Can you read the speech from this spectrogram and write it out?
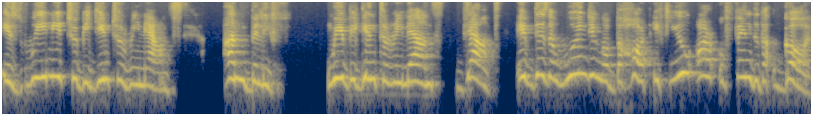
is we need to begin to renounce unbelief. We begin to renounce doubt. If there's a wounding of the heart if you are offended at god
